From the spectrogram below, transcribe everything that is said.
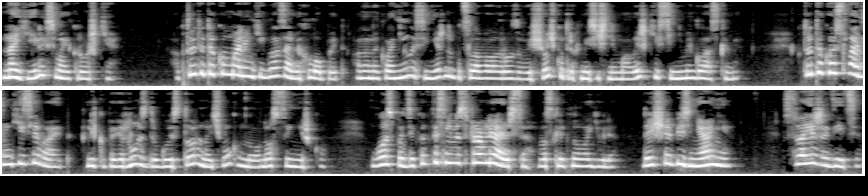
Наелись мои крошки. «А кто это такой маленький глазами хлопает?» Она наклонилась и нежно поцеловала розовую щечку трехмесячной малышки с синими глазками. «Кто такой сладенький зевает?» Лика повернулась в другую сторону и чмокнула в нос сынишку. «Господи, как ты с ними справляешься?» — воскликнула Юля. «Да еще без няни!» «Свои же дети.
